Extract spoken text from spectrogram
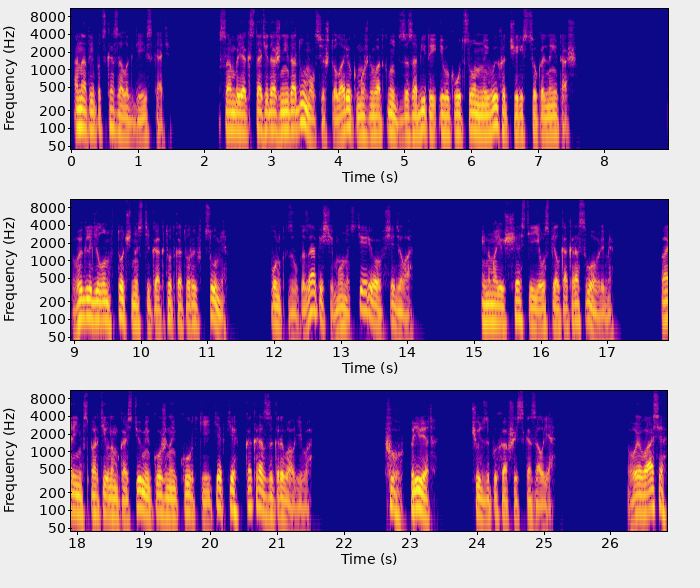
Она-то и подсказала, где искать. Сам бы я, кстати, даже не додумался, что ларек можно воткнуть за забитый эвакуационный выход через цокольный этаж. Выглядел он в точности, как тот, который в ЦУМе. Пункт звукозаписи, моностерео, все дела. И на мое счастье я успел как раз вовремя. Парень в спортивном костюме, кожаной куртке и кепке как раз закрывал его. «Фу, привет», — чуть запыхавшись, сказал я. «Вы Вася?»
